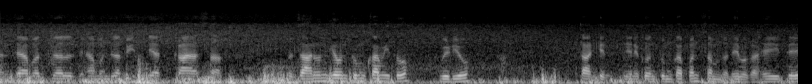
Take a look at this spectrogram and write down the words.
आणि त्याबद्दल ह्या मंदिराचा इतिहास काय असा तर जाणून घेऊन तुमका मी तो व्हिडिओ टाकेन. जेणेकरून तुमका पण समजेल. हे बघा हे इथे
